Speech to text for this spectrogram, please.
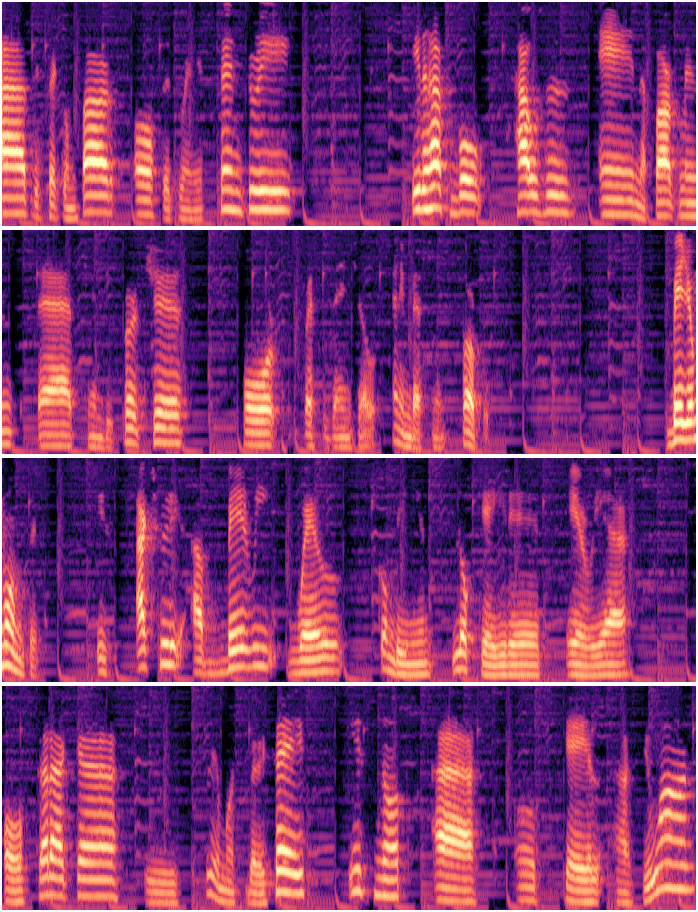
at the second part of the 20th century. It has both houses and apartments that can be purchased for residential and investment purposes. Bello Monte is actually a very well convenient located area of Caracas. It's pretty much very safe. It's not as upscale as you want.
